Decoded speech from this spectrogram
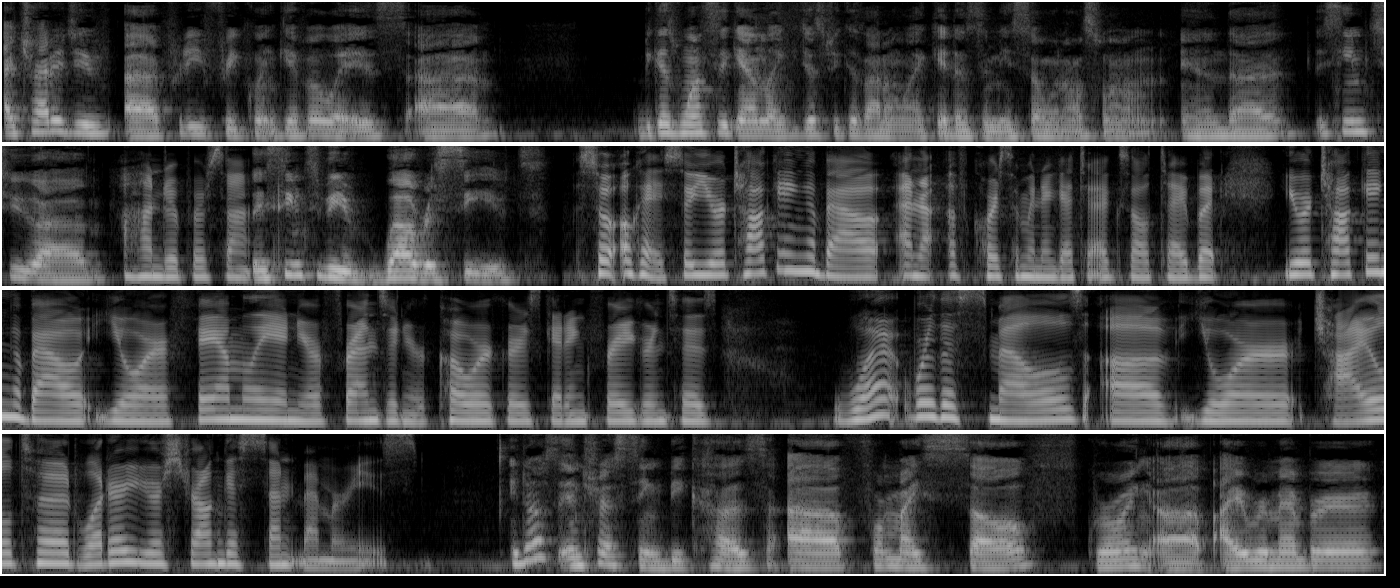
I, I try to do uh, pretty frequent giveaways. Um, because once again, like just because I don't like it doesn't mean someone else won't. And uh, they seem to um, 100%. they seem to be well received. So, okay, so you're talking about, and of course I'm going to get to Exalte, but you were talking about your family and your friends and your coworkers getting fragrances. What were the smells of your childhood? What are your strongest scent memories? You know, it's interesting because uh, for myself, growing up, I remember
